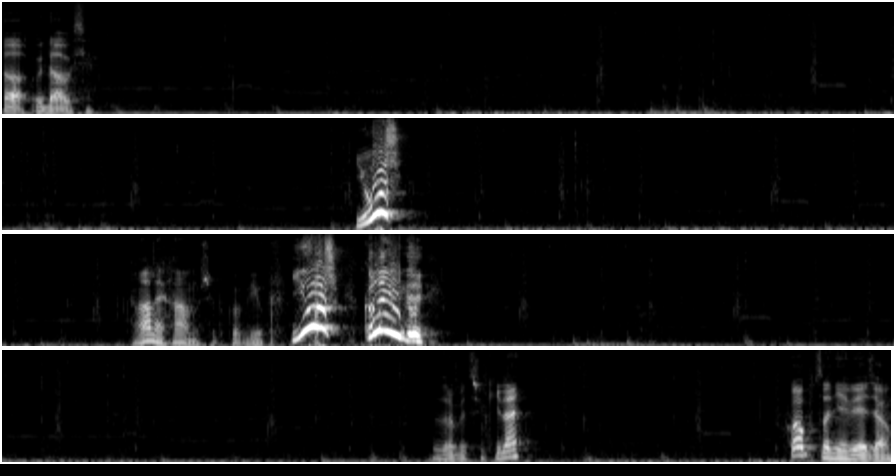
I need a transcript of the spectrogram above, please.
O, udało się. Już? Ale ham szybko wbił. Już! Kolejny! Zrobię 3 kile? Chłopco nie wiedział.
